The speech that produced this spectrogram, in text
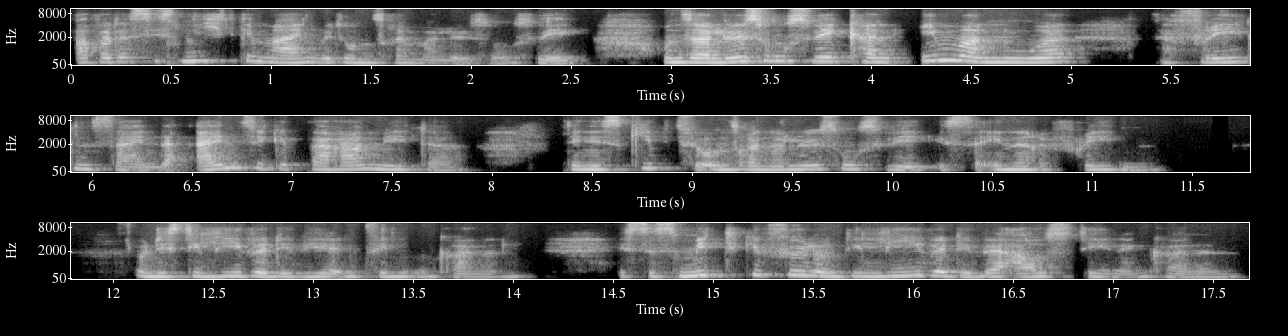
Aber das ist nicht gemeint mit unserem Erlösungsweg. Unser Erlösungsweg kann immer nur der Frieden sein. Der einzige Parameter, den es gibt für unseren Erlösungsweg, ist der innere Frieden und ist die Liebe, die wir empfinden können. Ist das Mitgefühl und die Liebe, die wir ausdehnen können.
